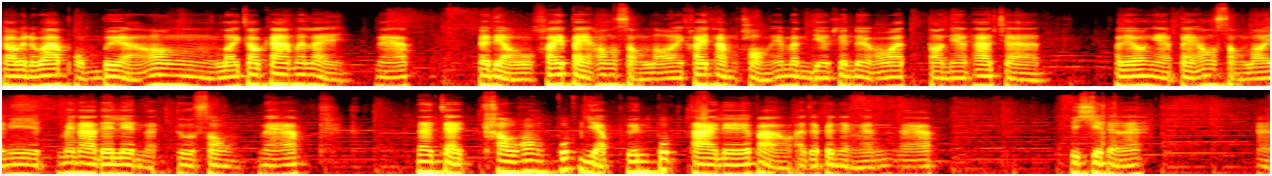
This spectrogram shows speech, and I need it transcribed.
ก็เป็นว่าผมเบื่อห้อง 199 เมื่อไหร่นะครับก็เดี๋ยวค่อยไปห้อง 200 ค่อยทำของให้มันเยอะขึ้นด้วยเพราะว่าตอนนี้ถ้าจะเขาเรียกว่าไงไปห้อง 200 นี่ไม่น่าได้เล่นอะดูทรงนะครับ น่าจะเข้าห้องปุ๊บเหยียบพื้นปุ๊บตายเลยหรือเปล่า อาจจะเป็นอย่างนั้นนะครับพี่คิดอะนะอะ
